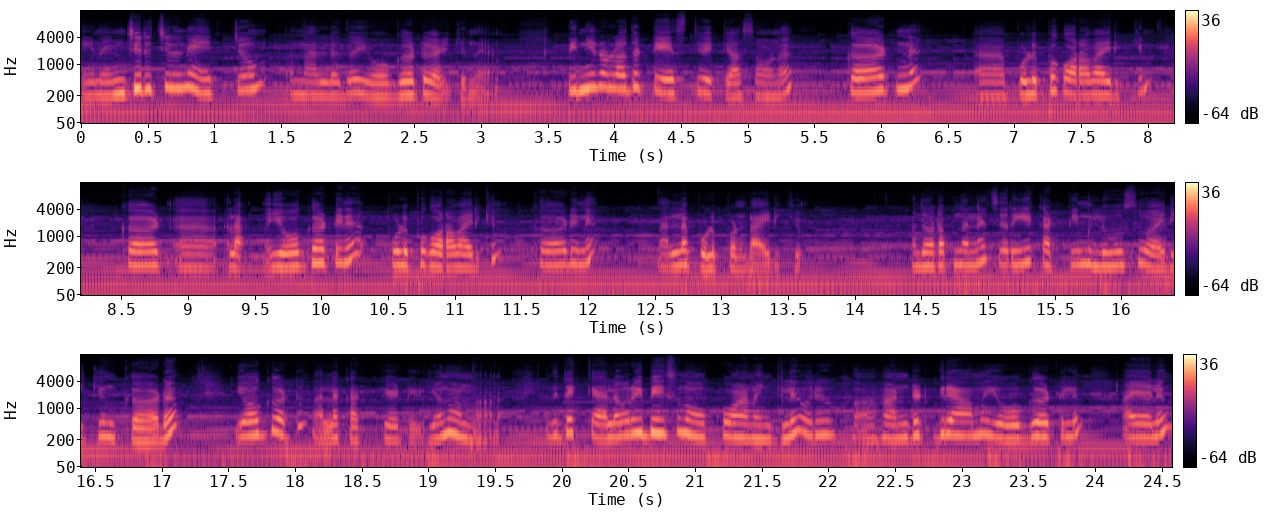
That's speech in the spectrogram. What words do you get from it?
ഈ നെഞ്ചിരിച്ചിലിന് ഏറ്റവും നല്ലത് യോഗേട്ട് കഴിക്കുന്നതാണ്. പിന്നീടുള്ളത് ടേസ്റ്റ് വ്യത്യാസമാണ്. കേർഡിന് പുളിപ്പ് കുറവായിരിക്കും. കേർഡ് അല്ല യോഗേട്ടിന് പുളിപ്പ് കുറവായിരിക്കും. കേർഡിന് നല്ല പുളിപ്പുണ്ടായിരിക്കും. അതോടൊപ്പം തന്നെ ചെറിയ കട്ടിയും ലൂസും ആയിരിക്കും കേട്. യോഗോട്ട് നല്ല കട്ടിയായിട്ടിരിക്കുന്ന ഒന്നാണ്. ഇതിന്റെ കലോറി ബേസ് നോക്കുവാണെങ്കിൽ ഒരു ഹൺഡ്രഡ് ഗ്രാം യോഗേട്ടിലും ആയാലും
